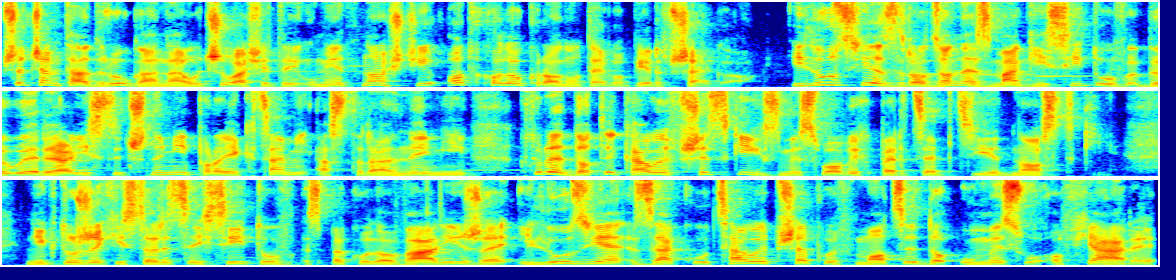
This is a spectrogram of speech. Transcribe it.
przy czym ta druga nauczyła się tej umiejętności od holokronu tego pierwszego. Iluzje zrodzone z magii Sithów były realistycznymi projekcjami astralnymi, które dotykały wszystkich zmysłowych percepcji jednostki. Niektórzy historycy Sithów spekulowali, że iluzje zakłócały przepływ mocy do umysłu ofiary,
